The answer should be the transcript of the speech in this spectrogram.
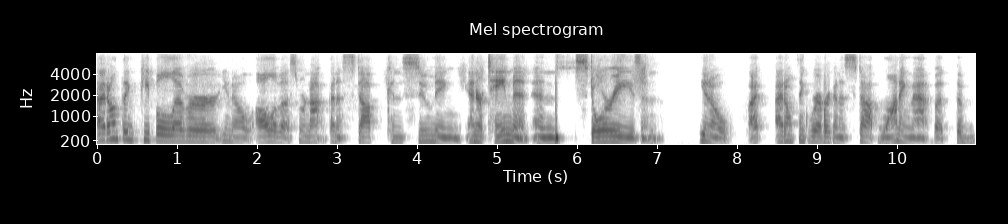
I don't think people ever. You know, all of us. We're not gonna stop consuming entertainment and stories, and you know, I I don't think we're ever gonna stop wanting that. But the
